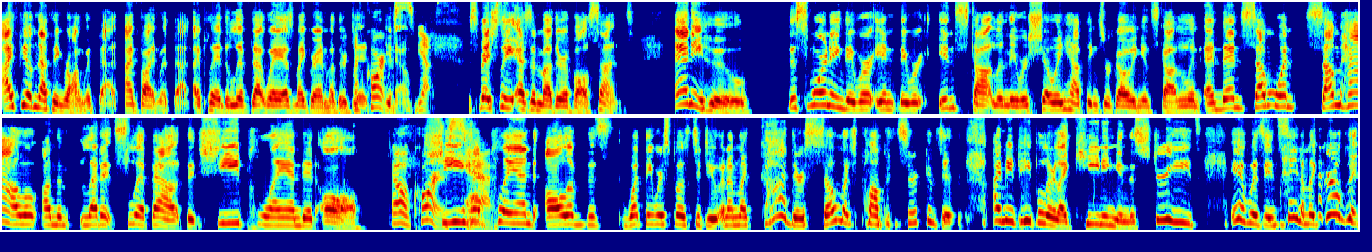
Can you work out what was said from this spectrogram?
I feel nothing wrong with that. I'm fine with that. I plan to live that way as my grandmother did, of course. you know Yeah. especially as a mother of all sons. Anywho, this morning they were in they were in Scotland. They were showing how things were going in Scotland, and then someone somehow on the let it slip out that she planned it all. Oh, of course. She yeah. had planned all of this, what they were supposed to do. And I'm like, God, there's so much pomp and circumstance. I mean, people are like keening in the streets. It was insane. I'm like, girl, but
